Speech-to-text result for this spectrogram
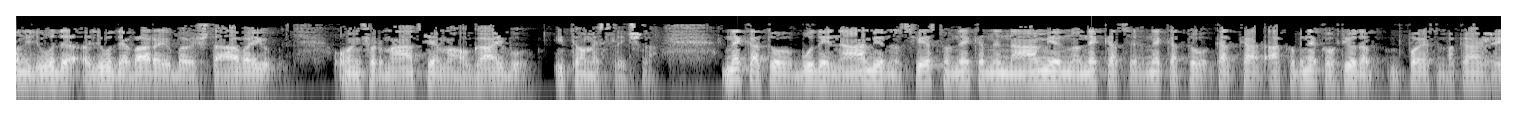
oni ljude, ljude varaju, obavještavaju o informacijama, o gajbu i tome slično. Neka to bude namjerno, svjesno, nekad nenamjerno, neka se, neka to, kad, kad, ako bi neko htio da pojasni pa kaže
